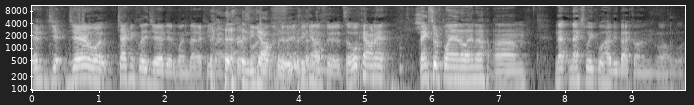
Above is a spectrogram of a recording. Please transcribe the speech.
if J- Jared, well, technically Jared did win that if he went first If you count food. If you count food, so we'll count it. Thanks for playing, Elena. Um, ne- next week we'll have you back on. Well, we'll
